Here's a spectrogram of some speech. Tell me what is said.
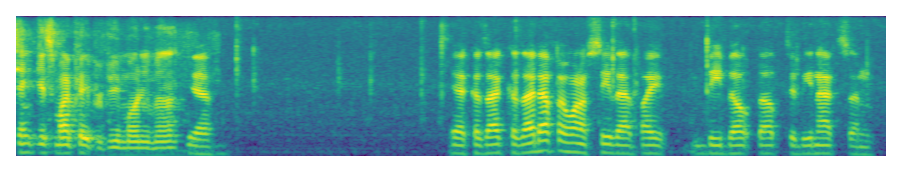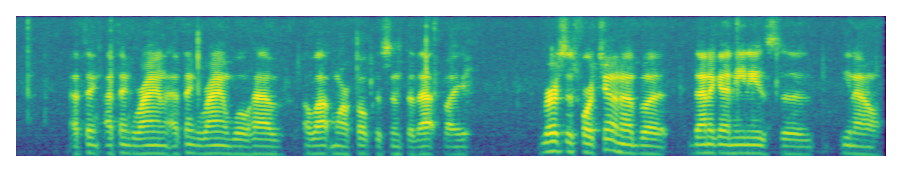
Tank gets my pay per view money, man. yeah. Yeah, cuz I cuz I definitely want to see that fight be built up to be next and I think I think Ryan I think Ryan will have a lot more focus into that fight versus Fortuna, but then again he needs to, you know,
